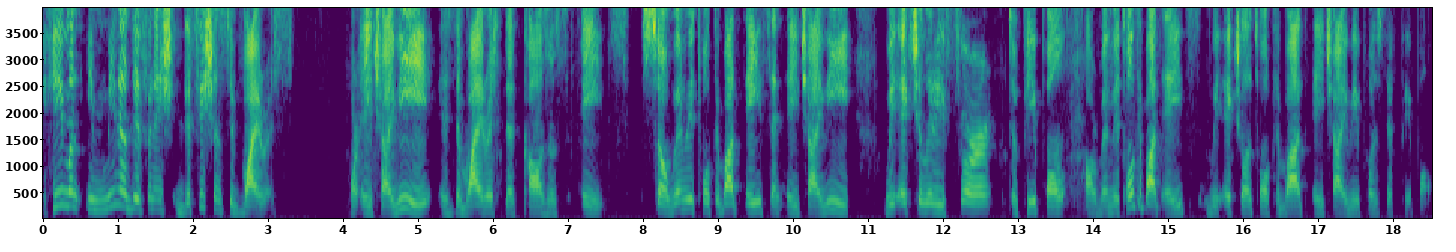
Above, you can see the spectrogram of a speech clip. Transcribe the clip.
human immunodeficiency virus or HIV is the virus that causes AIDS. So when we talk about AIDS and HIV, we actually refer to people, or when we talk about AIDS, we actually talk about HIV positive people.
